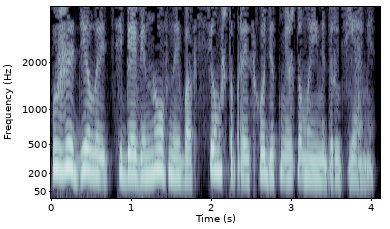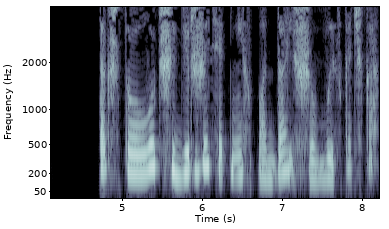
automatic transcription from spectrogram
уже делает тебя виновной во всем, что происходит между моими друзьями так что лучше держись от них подальше, выскочка.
